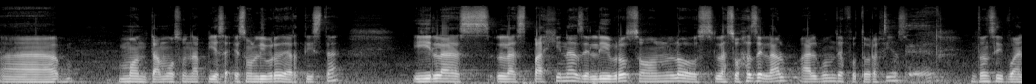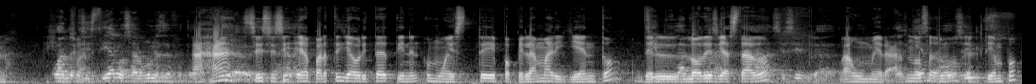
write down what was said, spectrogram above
Ah, montamos una pieza, es un libro de artista. Y las, las páginas del libro son los, las hojas del álbum de fotografías. Entonces, bueno, cuando existían los álbumes de fotografía. Ajá, sí, sí, sí. Y aparte ya ahorita tienen como este papel amarillento de lo desgastado a humedad, no sabemos el tiempo.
